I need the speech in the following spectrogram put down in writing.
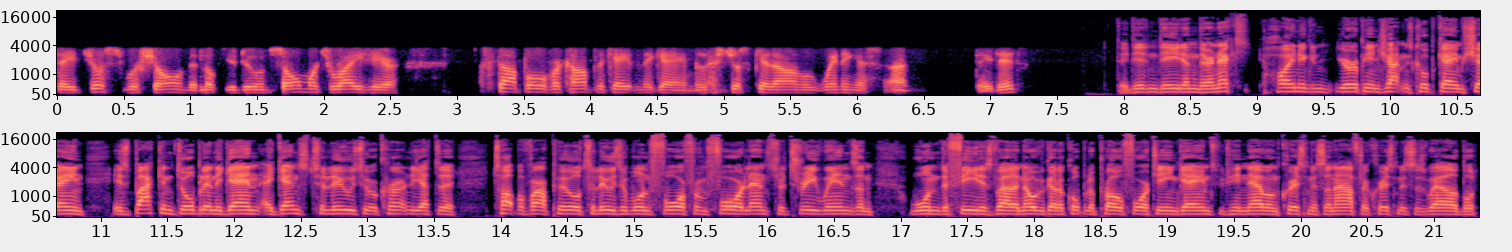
they just were shown that look, you're doing so much right here. Stop overcomplicating the game. Let's just get on with winning it, and they did. They did indeed, and their next Heineken European Champions Cup game, Shane, is back in Dublin again against Toulouse, who are currently at the top of our pool. Toulouse have won four from four, Leinster three wins and one defeat as well. I know we've got a couple of Pro 14 games between now and Christmas and after Christmas as well, but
